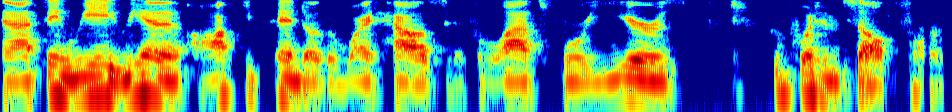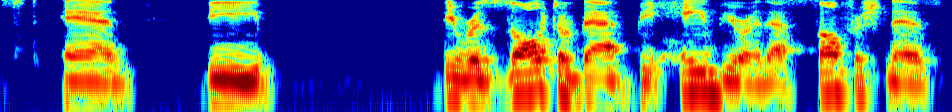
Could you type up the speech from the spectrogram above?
And I think we, we had an occupant of the White House for the last four years who put himself first. And the the result of that behavior and that selfishness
